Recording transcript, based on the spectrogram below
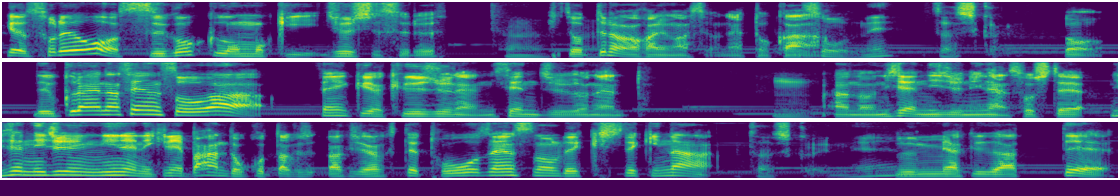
けど、それをすごく重き重視するうん人っていうのは分かりますよね、とか。そうね。確かに。そうで、ウクライナ戦争は、1990年、2014年と、うん。あの、2022年、そして、2022年にいきなりバーンと起こったわけじゃなくて、当然その歴史的な。文脈があって、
